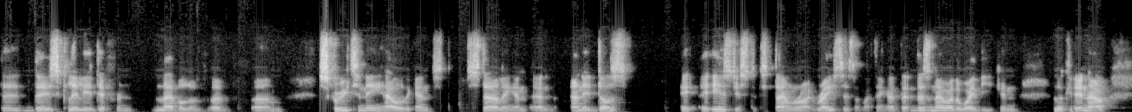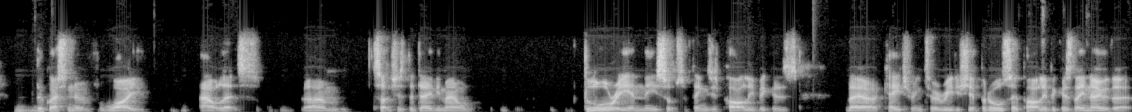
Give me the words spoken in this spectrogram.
there's clearly a different level of, of um, scrutiny held against Sterling, and, and, and it does. It, it is just downright racism. I think there's no other way that you can look at it. Now, the question of why outlets um, such as the Daily Mail glory in these sorts of things is partly because they are catering to a readership, but also partly because they know that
